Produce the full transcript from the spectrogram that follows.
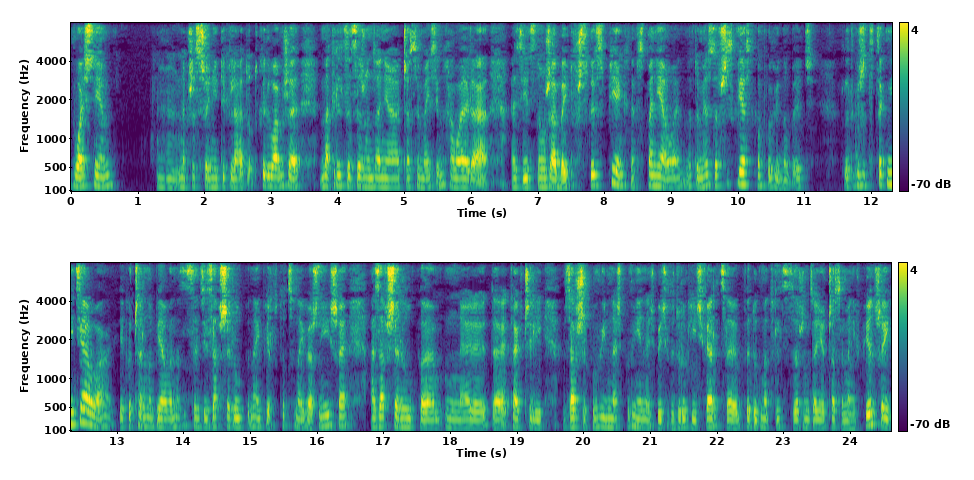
Właśnie mm, na przestrzeni tych lat odkryłam, że matryca zarządzania czasem Eisenhowera, a zjedz tą żabę i to wszystko jest piękne, wspaniałe. Natomiast zawsze z gwiazdką powinno być. Dlatego, że to tak nie działa jako czarno-białe. Na zasadzie zawsze rób najpierw to, co najważniejsze, a zawsze rób mm, e, tak, czyli zawsze powinnaś, powinieneś być w drugiej ćwiartce według matrycy zarządzania czasem, a nie w pierwszej,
